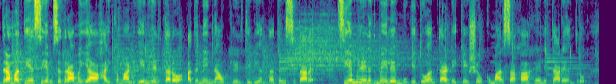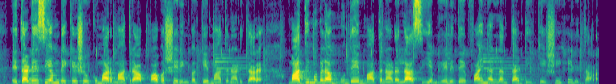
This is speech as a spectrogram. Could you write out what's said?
ಇದರ ಮಧ್ಯೆ ಸಿಎಂ ಸಿದ್ದರಾಮಯ್ಯ ಹೈಕಮಾಂಡ್ ಏನು ಹೇಳ್ತಾರೋ ಅದನ್ನೇ ನಾವು ಕೇಳ್ತೀವಿ ಅಂತ ತಿಳಿಸಿದ್ದಾರೆ. ಸಿಎಂ ಹೇಳಿದ ಮೇಲೆ ಮುಗಿತು ಅಂತ ಡಿಕೆ ಶಿವಕುಮಾರ್ ಸಹ ಹೇಳಿದ್ದಾರೆ ಅಂದರು. ಇತ್ತ ಡಿಸಿಎಂ ಡಿಕೆ ಶಿವಕುಮಾರ್ ಮಾತ್ರ ಪವರ್ ಶೇರಿಂಗ್ ಬಗ್ಗೆ ಮಾತನಾಡಿದ್ದಾರೆ. ಮಾಧ್ಯಮಗಳ ಮುಂದೆ ಮಾತನಾಡಲ್ಲ ಸಿಎಂ ಹೇಳಿದ್ದೆ ಫೈನಲ್ ಅಂತ ಡಿಕೆಶಿ ಹೇಳಿದ್ದಾರೆ.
